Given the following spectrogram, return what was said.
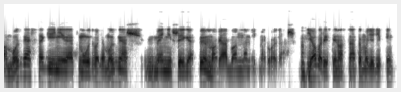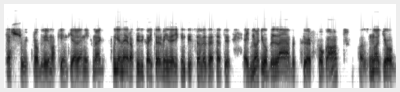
a mozgás szegény életmód, vagy a mozgás mennyisége önmagában nem egy megoldás. Uh-huh. Javarészt én azt látom, hogy egyébként testsúly problémaként jelenik meg. Ugyanerre a fizikai törvényre egyébként visszavezethető egy nagyobb lábkörfogat, az nagyobb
